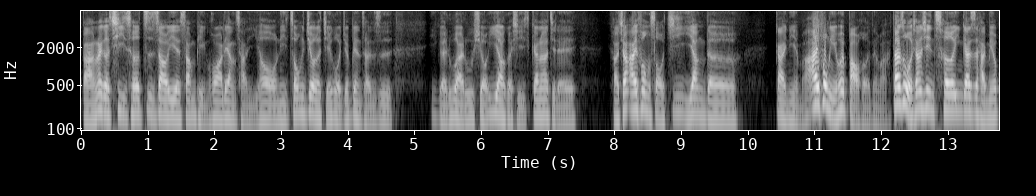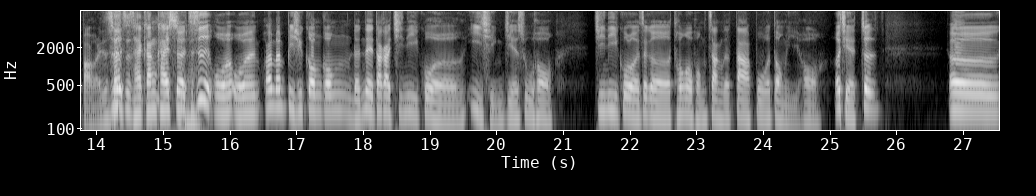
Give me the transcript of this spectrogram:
把那个汽车制造业商品化量产以后，你终究的结果就变成是一个撸来撸秀，医药可惜跟他觉得好像 iPhone 手机一样的概念嘛，iPhone 也会饱和的嘛。但是我相信车应该是还没有饱和的，只是车子才刚开始。对，只是我们我们慢慢必须公公，人类大概经历过疫情结束后。经历过了这个通货膨胀的大波动以后，而且这呃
